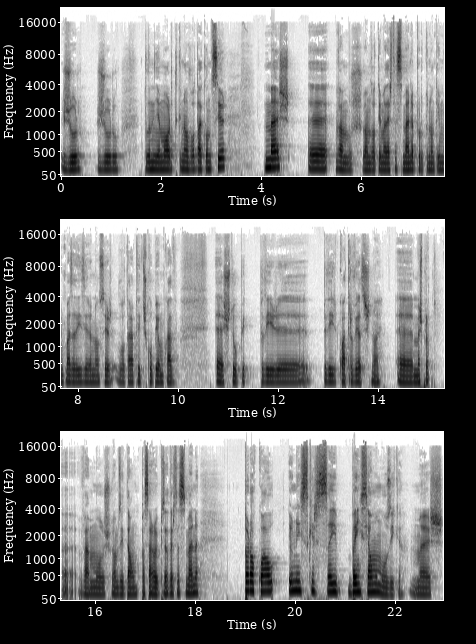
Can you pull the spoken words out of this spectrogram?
Juro, juro pela minha morte que não volta a acontecer. Mas Uh, vamos, vamos ao tema desta semana porque não tenho muito mais a dizer a não ser voltar a pedir desculpa. É um bocado uh, estúpido pedir, uh, pedir quatro vezes, não é? Mas pronto, vamos, vamos então passar ao episódio desta semana para o qual eu nem sequer sei bem se há uma música, mas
